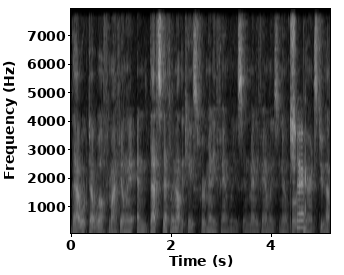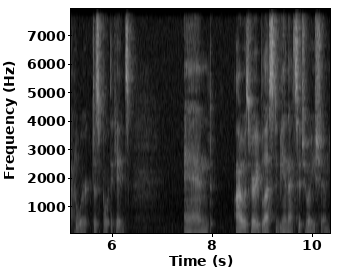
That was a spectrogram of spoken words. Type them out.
that worked out well for my family, and that's definitely not the case for many families. In many families, you know, both Sure. parents do have to work to support the kids. And I was very blessed to be in that situation.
